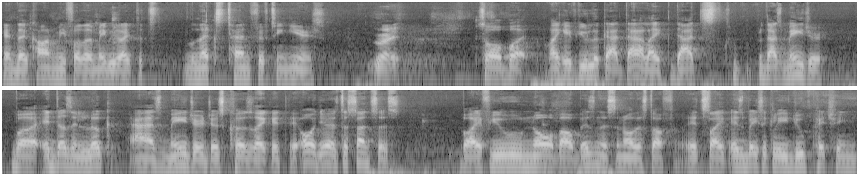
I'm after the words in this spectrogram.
in the economy for the maybe like the, t- the next 10 15 years Right. so but like if you look at that like that's that's major but it doesn't look as major just because like it, it- oh yeah it's the census but if you know about business and all this stuff it's like it's basically you pitching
